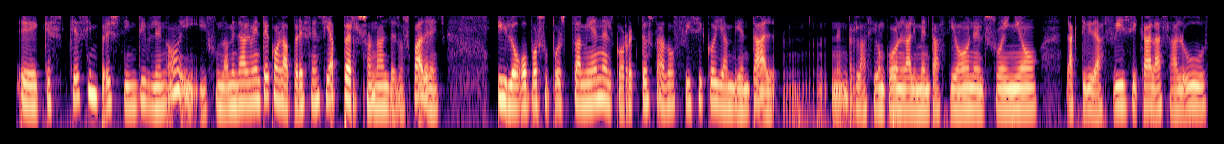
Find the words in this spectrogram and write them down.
eh, que, es, que es imprescindible, ¿no? y fundamentalmente con la presencia personal de los padres y luego, por supuesto, también el correcto estado físico y ambiental mm, en relación con la alimentación, el sueño, la actividad física, la salud,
